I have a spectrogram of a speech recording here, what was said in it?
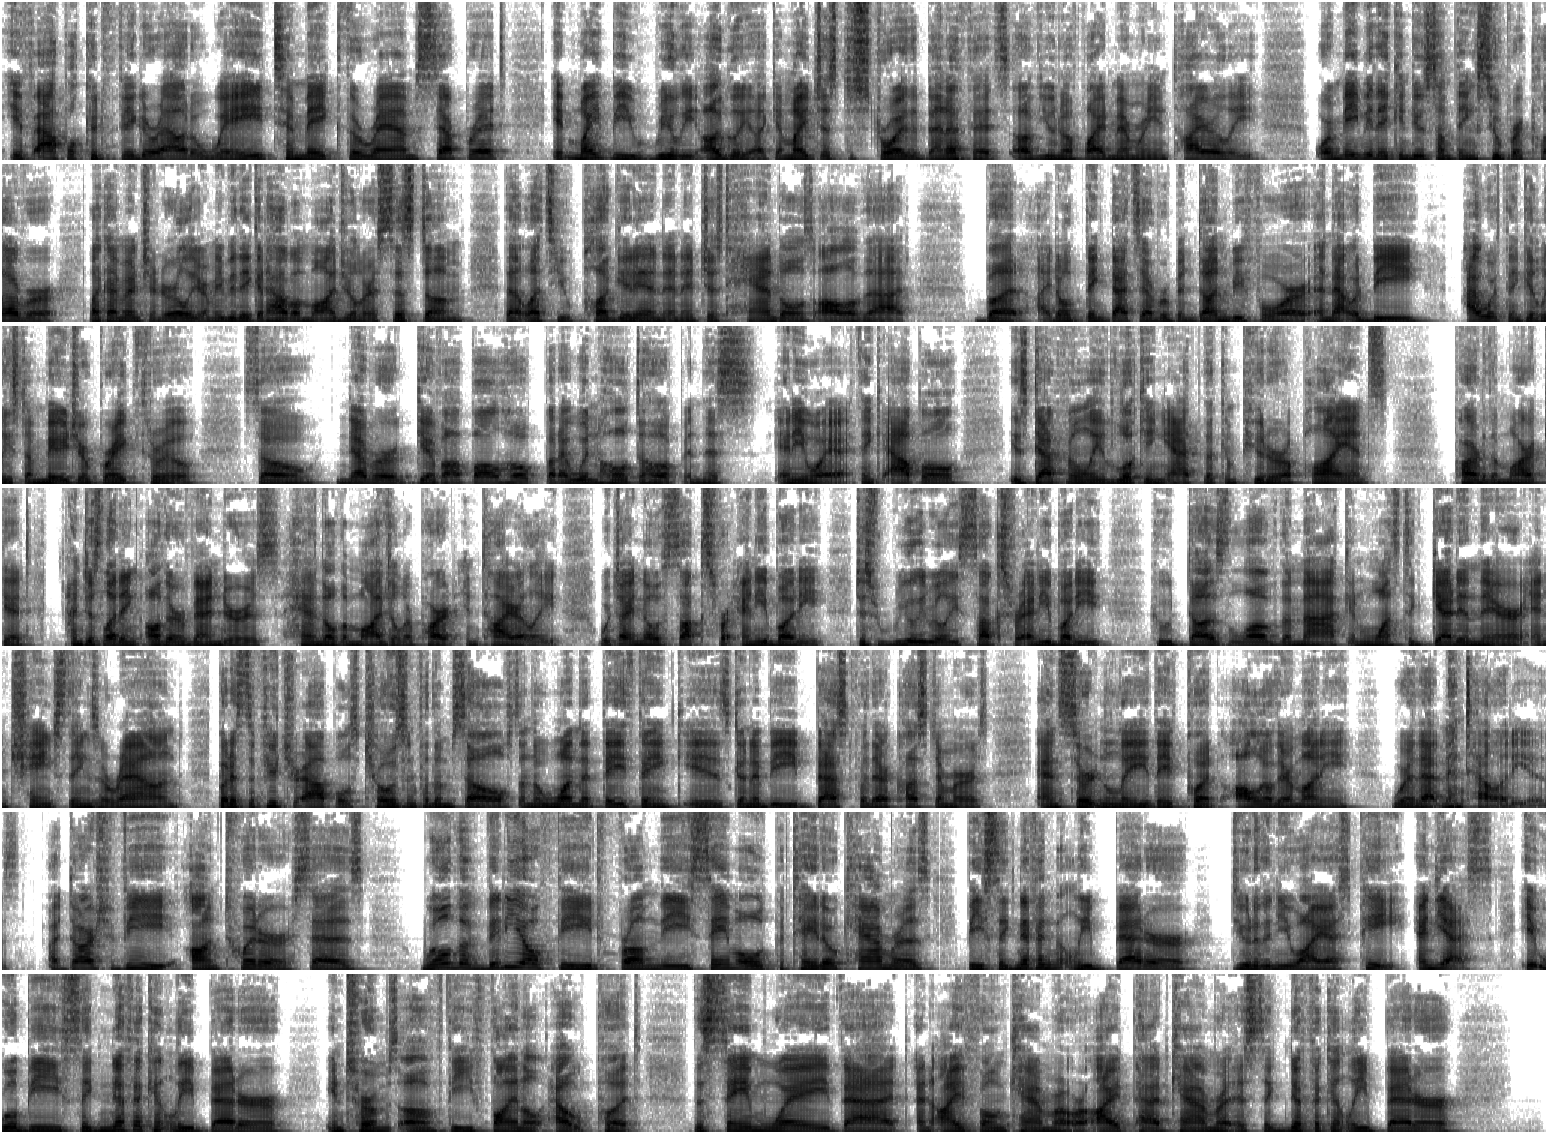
If Apple could figure out a way to make the RAM separate, it might be really ugly. Like it might just destroy the benefits of unified memory entirely. Or maybe they can do something super clever. Like I mentioned earlier, maybe they could have a modular system that lets you plug it in and it just handles all of that. But I don't think that's ever been done before. And that would be I would think at least a major breakthrough. So never give up all hope, but I wouldn't hold to hope in this anyway. I think Apple is definitely looking at the computer appliance part of the market and just letting other vendors handle the modular part entirely, which I know sucks for anybody, just really, really sucks for anybody who does love the Mac and wants to get in there and change things around. But it's the future Apple's chosen for themselves and the one that they think is going to be best for their customers. And certainly they've put all of their money where that mentality is. Adarsh V on Twitter says, Will the video feed from the same old potato cameras be significantly better due to the new ISP? And yes, it will be significantly better in terms of the final output the same way that an iPhone camera or iPad camera is significantly better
